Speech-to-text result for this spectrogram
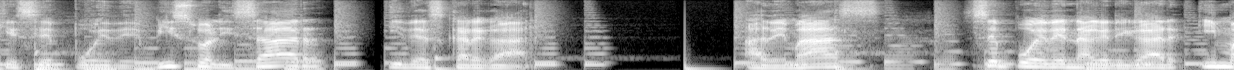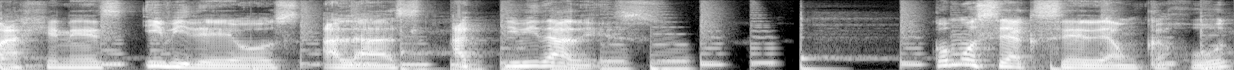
que se puede visualizar y descargar. Además, se pueden agregar imágenes y videos a las actividades. ¿Cómo se accede a un Kahoot?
